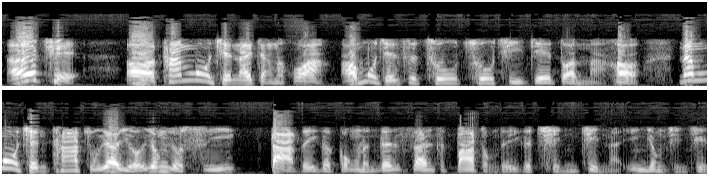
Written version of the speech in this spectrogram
而且。哦，它目前来讲的话，啊、目前是初初期阶段嘛，哈、那目前它主要有拥有十一大的一个功能跟三十八种的一个情境啊，应用情境，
